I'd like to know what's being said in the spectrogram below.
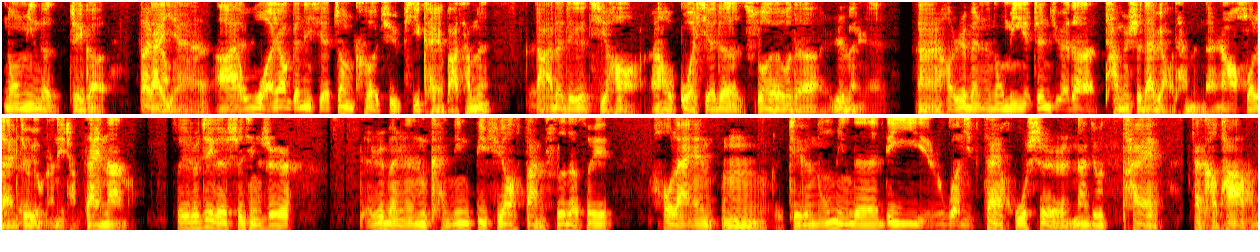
农民的这个代言啊，我要跟那些政客去 PK，把他们打的这个旗号，然后裹挟着所有的日本人。啊，然后日本的农民也真觉得他们是代表他们的，然后后来就有了那场灾难嘛。所以说这个事情是日本人肯定必须要反思的。所以后来，嗯，这个农民的利益，如果你再忽视，那就太太可怕了。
